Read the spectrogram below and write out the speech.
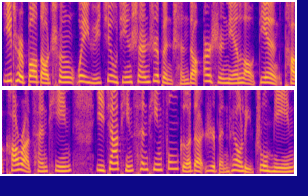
Eater 报道称，位于旧金山日本城的二十年老店 Takara 餐厅，以家庭餐厅风格的日本料理著名，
